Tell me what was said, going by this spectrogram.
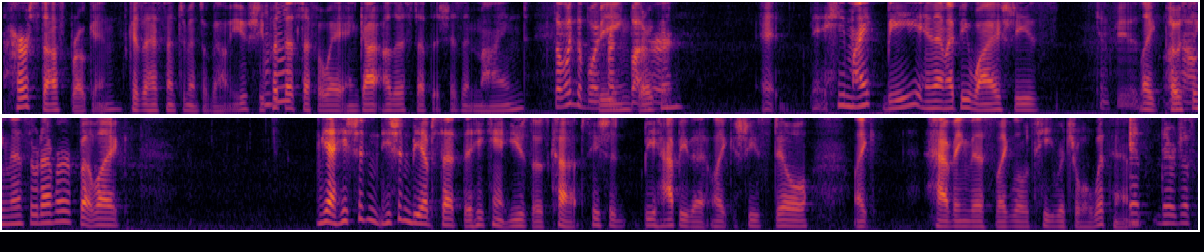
her stuff broken because it has sentimental value. She Mm-hmm. put that stuff away and got other stuff that she doesn't mind Sounds like the boyfriend's butthurt. broken. It, he might be, and that might be why she's confused. like posting this or whatever. But like, yeah, he shouldn't he shouldn't be upset that he can't use those cups. He should be happy that like she's still like having this like little tea ritual with him. It's they're just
